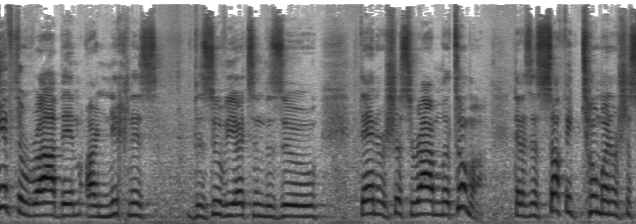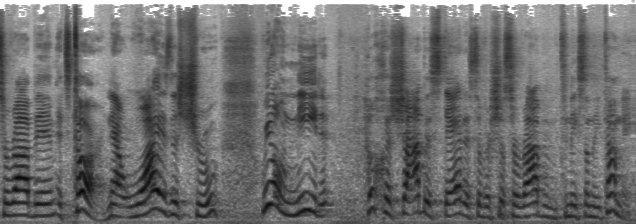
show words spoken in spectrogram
if the rabbim are nichnis bezu v'yotzin bezu, then rishus harabim latuma. That is a suffix tuma and rishus harabim. It's tar. Now, why is this true? We don't need Hilchas Shabbos status of Rosh Hashanah to make something tummy.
